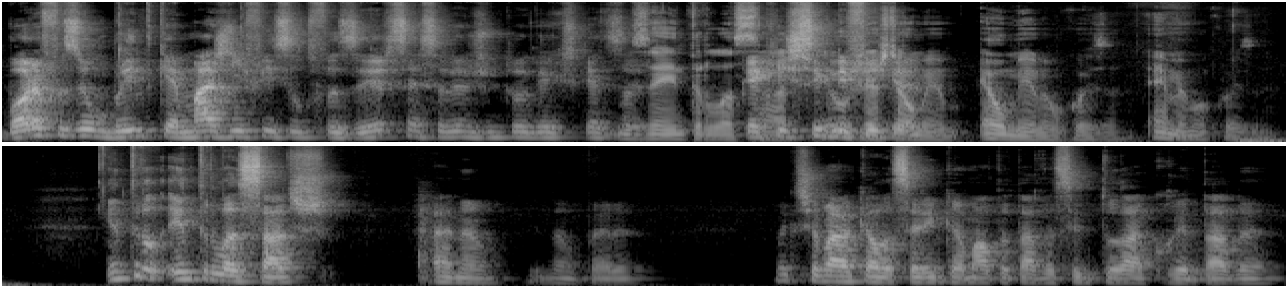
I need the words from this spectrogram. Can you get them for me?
bora fazer um brinde que é mais difícil de fazer, sem sabermos muito o que é que isto quer dizer. Mas é entrelaçado. O que é que isto gesto significa? É o mesmo. É a mesma coisa. É a mesma coisa. Entre, entrelaçados. Ah, não, não, pera. Como é que se chamava aquela série em que a malta estava sempre toda acorrentada?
